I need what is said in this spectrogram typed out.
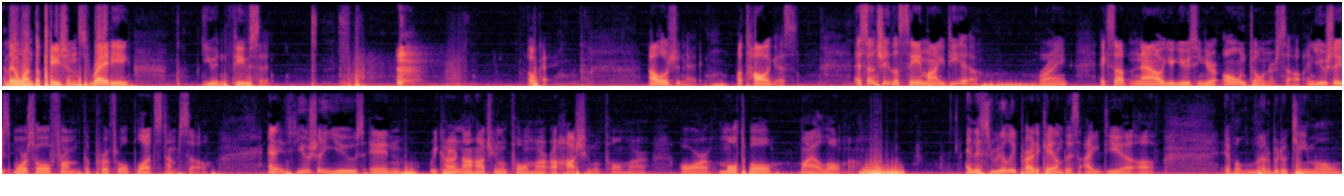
and then when the patient's ready, you infuse it. okay, allogeneic, autologous, essentially the same idea right? Except now you're using your own donor cell, and usually it's more so from the peripheral blood stem cell. And it's usually used in recurrent non-Hodgkin lymphoma or Hodgkin lymphoma or multiple myeloma. And it's really predicated on this idea of if a little bit of chemo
